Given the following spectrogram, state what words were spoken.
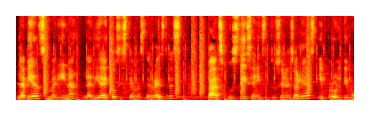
la vida submarina, la vida de ecosistemas terrestres, paz, justicia instituciones sólidas y por último,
